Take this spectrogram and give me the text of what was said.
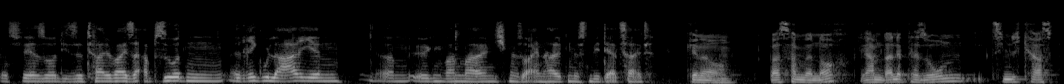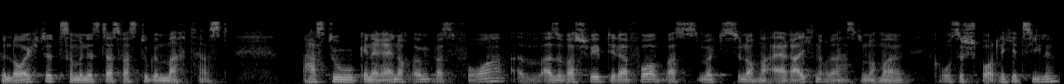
dass wir so diese teilweise absurden Regularien ähm, irgendwann mal nicht mehr so einhalten müssen wie derzeit. Genau. Was haben wir noch? Wir haben deine Person ziemlich krass beleuchtet, zumindest das, was du gemacht hast. Hast du generell noch irgendwas vor? Also was schwebt dir da vor? Was möchtest du nochmal erreichen oder hast du nochmal große sportliche Ziele?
